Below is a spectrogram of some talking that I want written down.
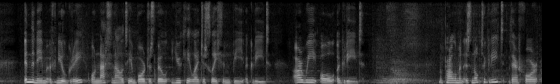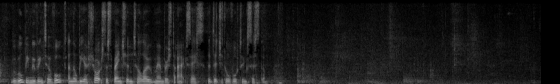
in the name of Neil Gray on Nationality and Borders Bill UK legislation be agreed. Are we all agreed? No. The Parliament is not agreed, therefore We will be moving to a vote and there will be a short suspension to allow members to access the digital voting system.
